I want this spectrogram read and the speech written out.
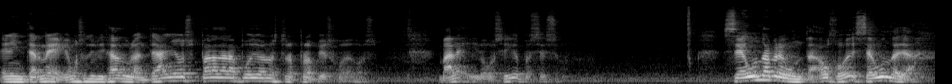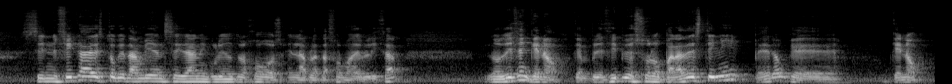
en Internet que hemos utilizado durante años para dar apoyo a nuestros propios juegos. ¿Vale? Y luego sigue, pues eso. Segunda pregunta, ojo, eh, segunda ya. ¿Significa esto que también se irán incluyendo otros juegos en la plataforma de Blizzard? Nos dicen que no, que en principio es solo para Destiny, pero que, que no.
